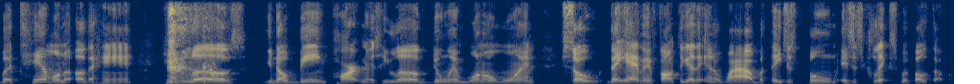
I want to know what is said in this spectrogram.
But Tim, on the other hand, he loves, you know, being partners. He loved doing one-on-one. So they haven't fought together in a while, but they just boom, it just clicks with both of them.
